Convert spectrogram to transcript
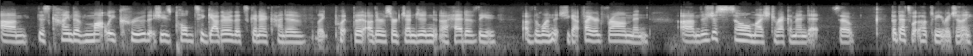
um, this kind of motley crew that she's pulled together. That's to kind of like put the other search engine ahead of the of the one that she got fired from. And um, there's just so much to recommend it. So, but that's what hooked me originally.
